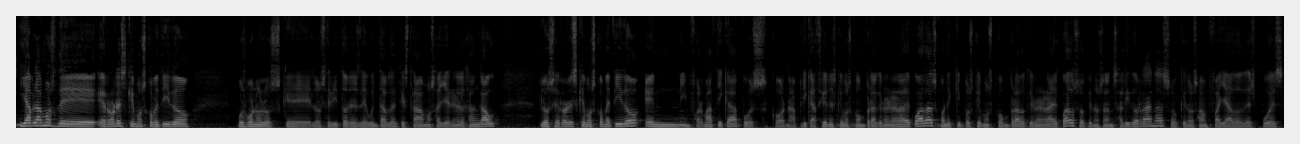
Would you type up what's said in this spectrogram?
Y hablamos de errores que hemos cometido, pues bueno, los que los editores de WinTablet que estábamos ayer en el Hangout los errores que hemos cometido en informática, pues con aplicaciones que hemos comprado que no eran adecuadas, con equipos que hemos comprado que no eran adecuados, o que nos han salido ranas, o que nos han fallado después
